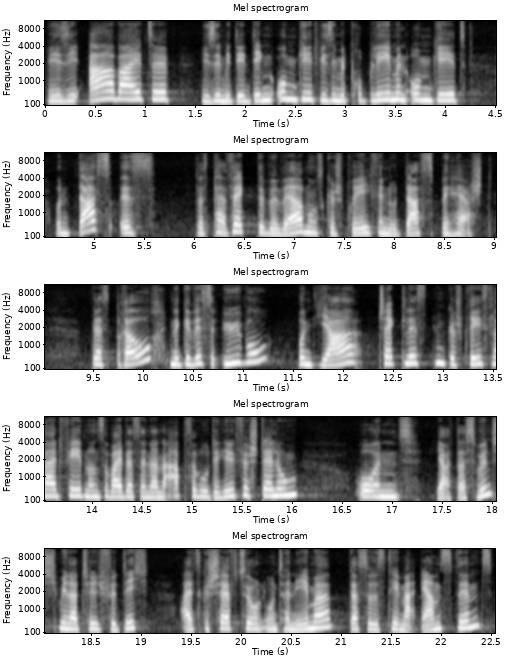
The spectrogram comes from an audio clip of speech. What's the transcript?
wie sie arbeitet, wie sie mit den Dingen umgeht, wie sie mit Problemen umgeht. Und das ist das perfekte Bewerbungsgespräch, wenn du das beherrschst. Das braucht eine gewisse Übung und ja, Checklisten, Gesprächsleitfäden und so weiter sind eine absolute Hilfestellung. Und ja, das wünsche ich mir natürlich für dich als Geschäftsführer und Unternehmer, dass du das Thema ernst nimmst,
